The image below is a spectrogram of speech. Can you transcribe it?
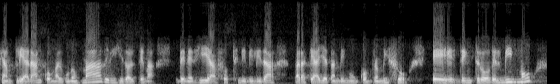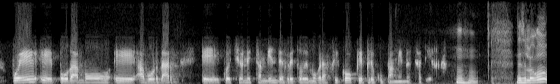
se ampliarán con algunos más, dirigidos al tema de energía, sostenibilidad, para que haya también un compromiso dentro del mismo, pues podamos abordar eh, cuestiones también de reto demográfico que preocupan en nuestra tierra. Desde luego,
